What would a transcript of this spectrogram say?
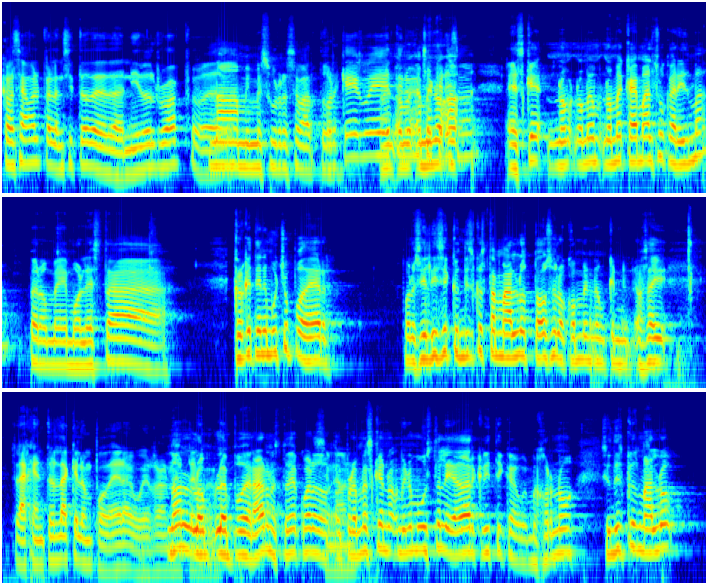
¿Cómo se llama el peloncito de The Needle Drop? El- No, a mí me surre ese vato. ¿Por qué, güey? Mí- a Tiene mí- no- carisma. a- es que no, no me, no me cae mal su carisma, pero me molesta. Creo que tiene mucho poder. Por si él dice que un disco está malo, todos se lo comen, aunque. O sea, La gente es la que lo empodera, güey, no, realmente. lo, güey. lo empoderaron, estoy de acuerdo. Simón. El problema es que no- a mí no me gusta la idea de dar crítica, güey. Mejor no. Si un disco es malo,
